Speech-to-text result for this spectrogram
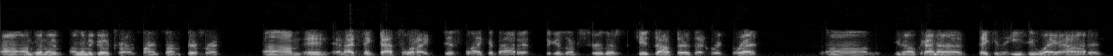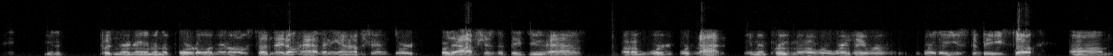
Uh, I'm gonna I'm gonna go try and find something different. Um, and and I think that's what I dislike about it because I'm sure there's kids out there that regret, um, you know, kind of taking the easy way out and you know putting their name in the portal, and then all of a sudden they don't have any options, or or the options that they do have uh, were were not an improvement over where they were where they used to be. So. Um,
